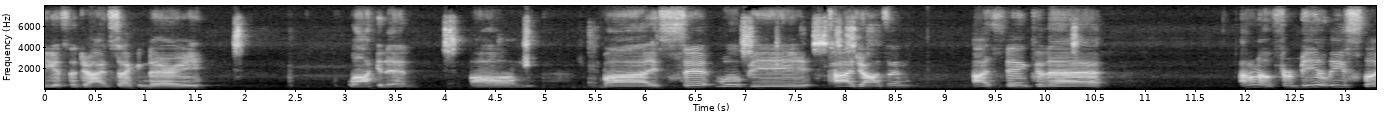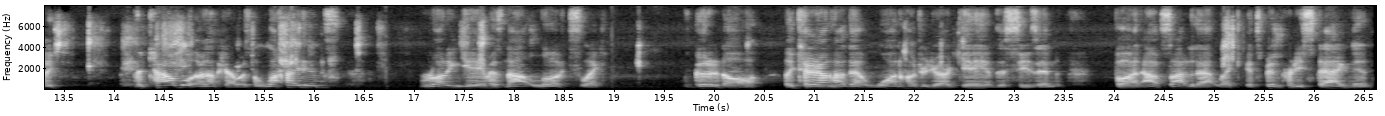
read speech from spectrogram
He gets the Giants secondary. Lock it in. Um, my sit will be Ty Johnson. I think that I don't know. For me, at least, like the Cowboys, or not the Cowboys, the Lions running game has not looked like good at all. Like Kerryon had that 100 yard game this season, but outside of that, like it's been pretty stagnant.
